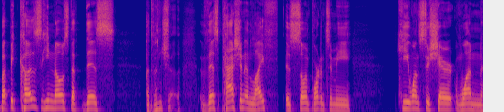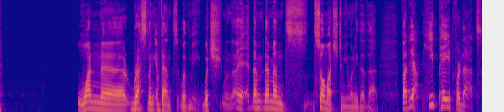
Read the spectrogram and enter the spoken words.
But because he knows that this adventure, this passion in life is so important to me, he wants to share one one uh, wrestling event with me, which uh, that, that meant so much to me when he did that. But yeah, he paid for that.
